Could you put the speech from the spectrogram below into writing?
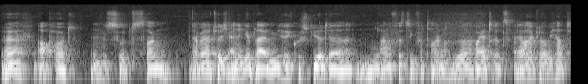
äh, abhaut, um es so zu sagen. Aber natürlich einige bleiben, wie Rico Stier, der einen langfristigen Vertrag noch über weitere zwei Jahre, glaube ich, hat.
